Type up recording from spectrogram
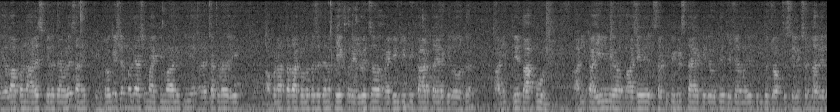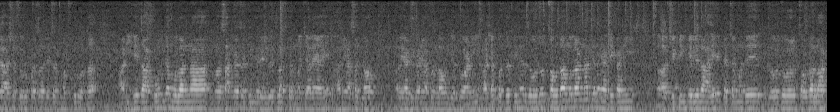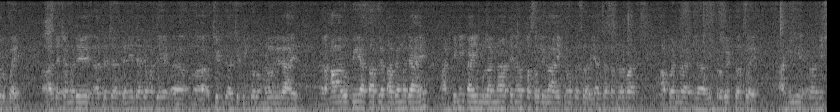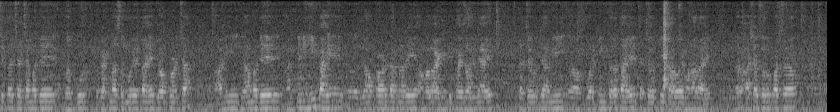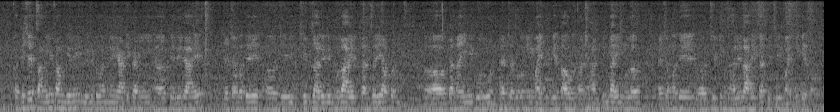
याला आपण अरेस्ट केलं त्यावेळेस आणि इंट्रोगेशनमध्ये अशी माहिती मिळाली की याच्याकडं एक आपण आता दाखवलं तसं त्यानं फेक रेल्वेचं आयडेंटिटी कार्ड तयार केलं होतं आणि ते दाखवून आणि काही असे सर्टिफिकेट्स तयार केले होते ज्याच्यामध्ये तुमचं जॉबचं सिलेक्शन झालेलं आहे अशा स्वरूपाचा त्याच्यात मजकूर होता. आणि हे दाखवून त्या मुलांना सांगायचं की मी रेल्वेतलाच कर्मचारी आहे आणि असा जॉब या ठिकाणी आपण लावून देतो. आणि अशा पद्धतीने जवळजवळ चौदा मुलांना त्यानं या ठिकाणी चिटिंग केलेलं आहे. त्याच्यामध्ये जवळजवळ चौदा लाख रुपये त्याच्यामध्ये त्याच्या त्याने त्याच्यामध्ये चिट चिटिंग करून मिळवलेले आहे. तर हा आरोपी आता आपल्या ताब्यामध्ये आहे. आणखीनही काही मुलांना त्यानं फसवलेलं आहे किंवा कसं याच्या संदर्भात आपण इंट्रोगेट करतोय. आणि निश्चितच याच्यामध्ये भरपूर घटना समोर येत आहे जॉब फ्रॉडच्या आणि यामध्ये आणखीनही काही जॉब फ्रॉड करणारे आम्हाला आयडेंटिफाय झालेले आहेत. त्याच्यावरती आम्ही वर्किंग करत आहे. त्याच्यावरती कारवाई होणार आहे. तर अशा स्वरूपाचं अतिशय चांगली कामगिरी युनिट वनने या ठिकाणी केलेली आहे. ज्याच्यामध्ये जी चीट झालेली मुलं आहेत त्यांचंही आपण त्यांनाही बोलवून त्यांच्याकडूनही माहिती घेत आहोत. आणि आणखीन काही मुलं त्याच्यामध्ये चिटिंग झालेलं आहे का त्याची माहिती घेत आहोत.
